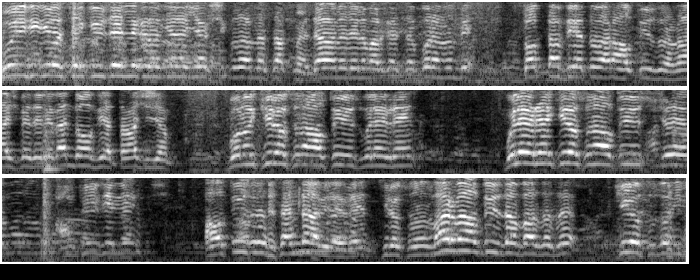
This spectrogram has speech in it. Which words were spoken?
Bu 2 kilo 850 gram gelen yakışıklılarla satmaya devam edelim arkadaşlar. Buranın bir toptan fiyatı var 600 lira. Rahiç bedeli ben de o fiyattan açacağım. Bunun kilosunu 600 bu levreğin. Bu levreğin kilosunu 600. Şuraya 650. 600 lirası sende abi levreğin kilosunun. Var mı 600'den fazlası? Kilosuzun 2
